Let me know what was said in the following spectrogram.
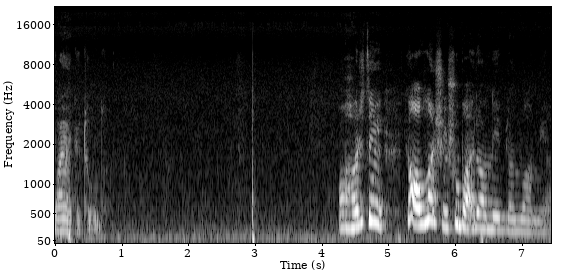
Baya kötü oldu. Aa haritayı ya Allah aşkına şu bayrağı anlayabilen var mı ya?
